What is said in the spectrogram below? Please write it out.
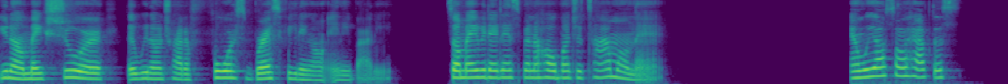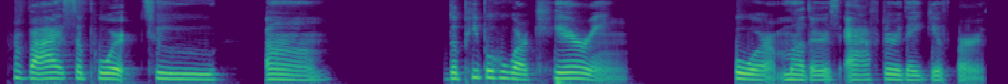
you know, make sure that we don't try to force breastfeeding on anybody. So maybe they didn't spend a whole bunch of time on that. And we also have to provide support to um, the people who are caring for mothers after they give birth.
